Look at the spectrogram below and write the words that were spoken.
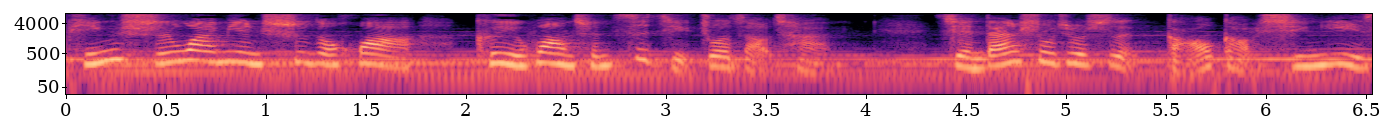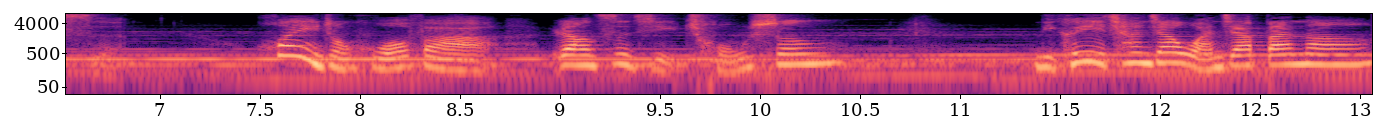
平时外面吃的话，可以换成自己做早餐。简单说就是搞搞新意思，换一种活法，让自己重生。你可以参加玩家班呢。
